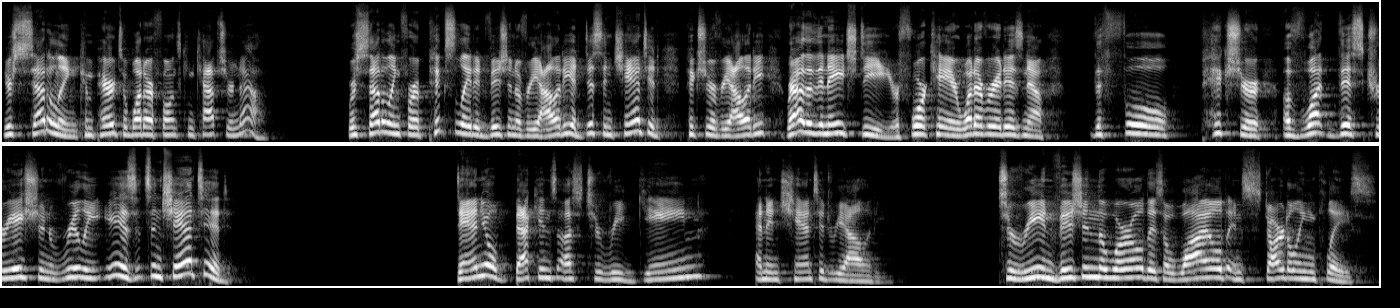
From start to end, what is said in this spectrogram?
you're settling compared to what our phones can capture now. We're settling for a pixelated vision of reality, a disenchanted picture of reality, rather than HD or 4K or whatever it is now. The full picture of what this creation really is. It's enchanted. Daniel beckons us to regain an enchanted reality. To re envision the world as a wild and startling place.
